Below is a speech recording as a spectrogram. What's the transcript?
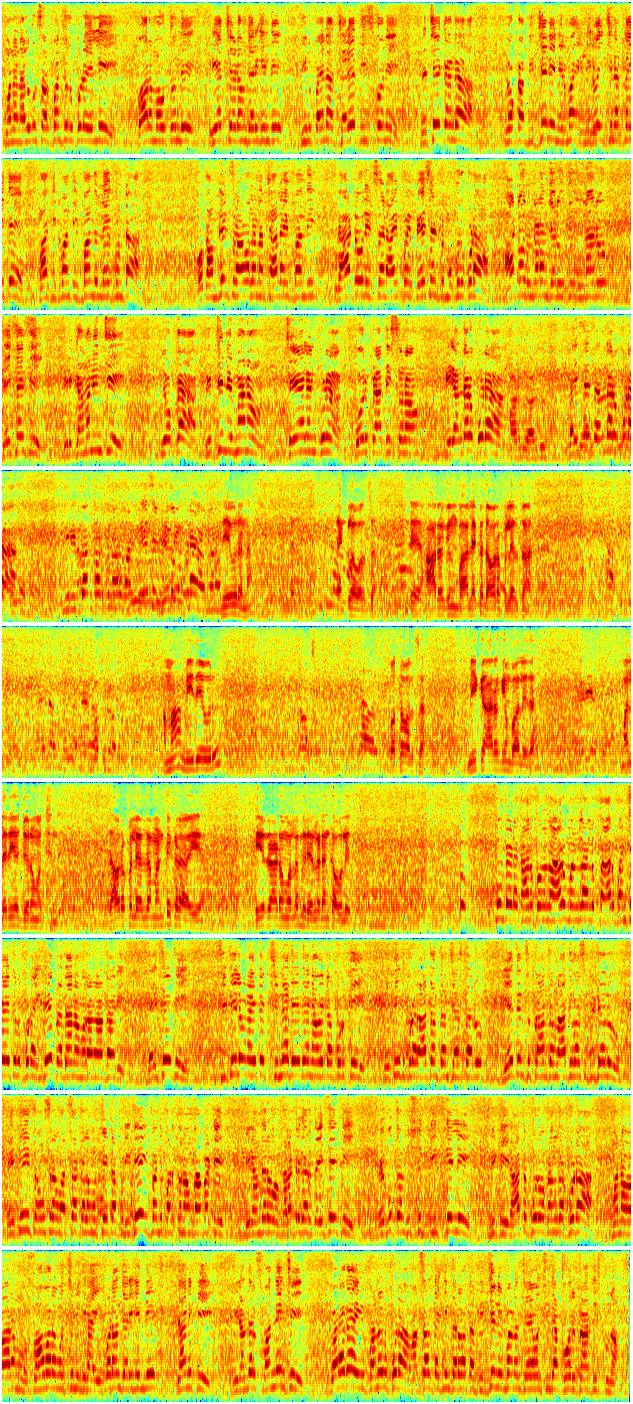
మన నలుగురు సర్పంచులు కూడా వెళ్ళి వారం అవుతుంది క్రియేట్ చేయడం జరిగింది. దీనిపైన చర్య తీసుకొని ప్రత్యేకంగా ఈ యొక్క బ్రిడ్జిని నిర్మ నిర్వహించినట్లయితే మాకు ఇటువంటి ఇబ్బందులు లేకుండా ఒక అంబులెన్స్ రావాలన్న చాలా ఇబ్బంది. ఇప్పుడు ఆటోలు ఇటు సైడ్ ఆగిపోయి పేషెంట్లు ముగ్గురు కూడా ఆటోలు ఉండడం జరుగుతూ ఉన్నారు. దయచేసి మీరు గమనించి ఈ యొక్క బ్రిడ్జి నిర్మాణం చేయాలని కూడా కోరి ప్రార్థిస్తున్నాం. మీరందరూ కూడా అడుగు అడుగు. దయచేసి అందరూ కూడా మీరు ఇబ్బంది పడుతున్నారు మన పేషెంట్స్ కూడా మనం దేవురన్నా? టెంకల వలస. అంటే ఆరోగ్యం బాగాలేక దవరపల్లి వెళ్తున్నారు. అమ్మా మీ దేవురు? కొత్త వలస. మీకు ఆరోగ్యం బాగాలేదా? మలేరియా జ్వరం వచ్చింది. దావరపల్లి వెళ్దామంటే ఇక్కడ హెయిర్ రావడం వల్ల మీరు వెళ్ళడానికి అవ్వలేదు. ఉప్పంపేట కానుకున్న ఆరు మండలాలు ఆరు పంచాయతీలు కూడా ఇదే ప్రధాన రహదారి దయచేసి సిటీలోనైతే చిన్నది ఏదైనా అయ్యేటప్పటికి ప్రతిది కూడా రాద్ధాంతం చేస్తారు. ఏజెన్సీ ప్రాంతంలో ఆదివాసీ బిడ్డలు ప్రతి సంవత్సరం వర్షాకాలం వచ్చేటప్పుడు ఇదే ఇబ్బంది పడుతున్నాం కాబట్టి మీరందరూ కలెక్టర్ గారు దయచేసి ప్రభుత్వం దృష్టికి తీసుకెళ్ళి మీకు రాతపూర్వకంగా కూడా మన వారం సోమవారం వచ్చి మీకు ఇవ్వడం జరిగింది. దానికి మీరందరూ స్పందించి త్వరగా ఈ పనులు కూడా వర్షాలు తగ్గిన తర్వాత బ్రిడ్జి నిర్మాణం చేయవలసిందిగా కోరి ప్రార్థిస్తున్నాం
